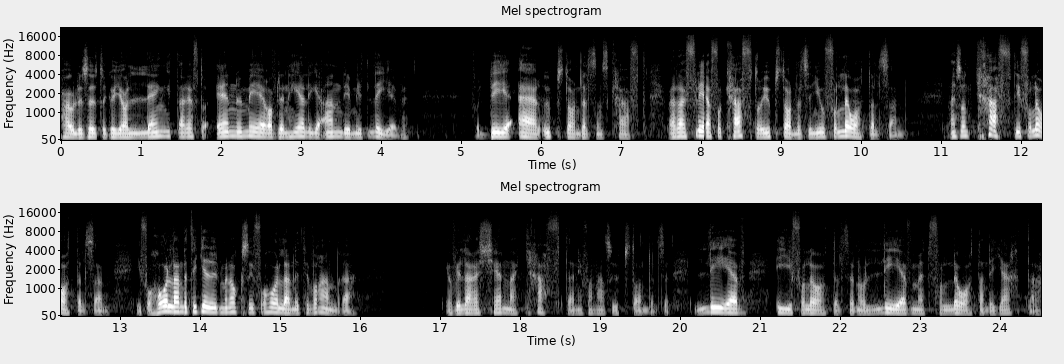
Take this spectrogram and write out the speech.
Paulus uttrycker, jag längtar efter ännu mer av den heliga ande i mitt liv. För det är uppståndelsens kraft. Vad är fler för krafter i uppståndelsen? Jo, förlåtelsen. Det är en sån kraft i förlåtelsen. I förhållande till Gud men också i förhållande till varandra. Jag vill lära känna kraften ifrån hans uppståndelse. Lev i förlåtelsen och lev med ett förlåtande hjärta.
